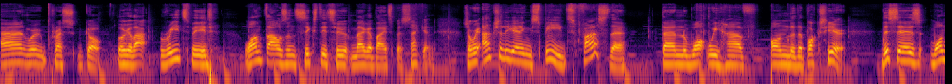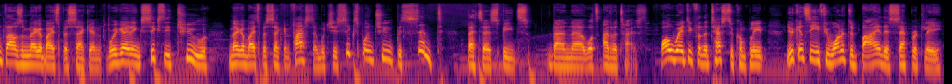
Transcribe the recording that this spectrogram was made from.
and we're press go. Look at that, read speed 1062 megabytes per second. So we're actually getting speeds faster than what we have on the, the box here. This is 1000 megabytes per second. We're getting 62 megabytes per second faster, which is 6.2% better speeds than uh, what's advertised. While waiting for the test to complete, you can see if you wanted to buy this separately,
